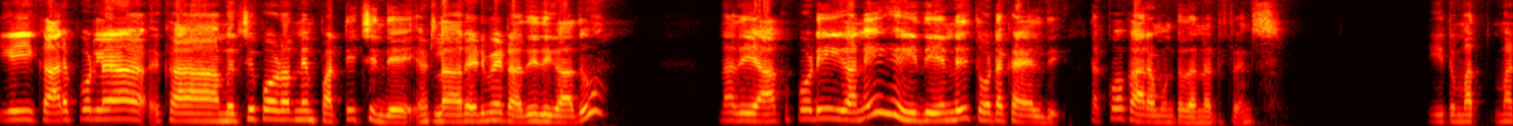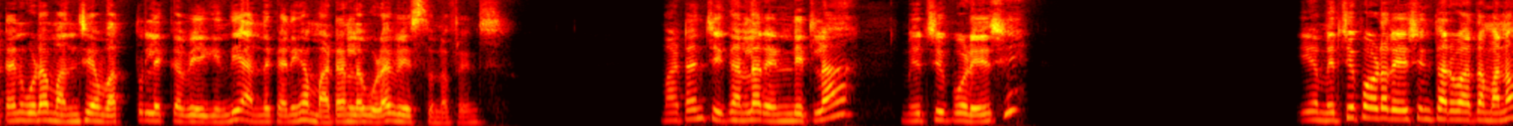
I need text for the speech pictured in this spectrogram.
ఇక ఈ కారపొడిల కా మిర్చి పౌడర్ నేను పట్టించింది. అట్లా రెడీమేడ్ అది ఇది కాదు. నాది ఆకుపొడి కానీ ఇది ఏంటి తోటకాయలది. తక్కువ కారం ఉంటుంది అన్నట్టు ఫ్రెండ్స్. ఇటు మట్ మటన్ కూడా మంచిగా వత్తు లెక్క వేగింది. అందుకని ఇక మటన్లో కూడా వేస్తున్నా ఫ్రెండ్స్. మటన్ చికెన్లో రెండిట్లా మిర్చి పొడి వేసి ఇక మిర్చి పౌడర్ వేసిన తర్వాత మనం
